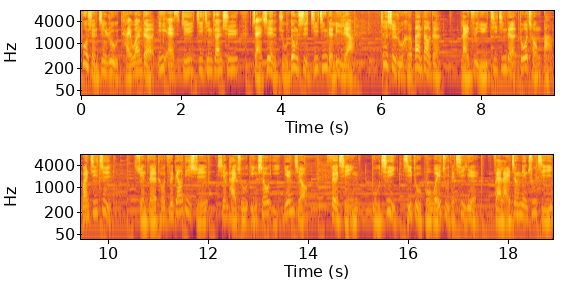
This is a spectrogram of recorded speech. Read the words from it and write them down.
获选进入台湾的 ESG 基金专区，展现主动式基金的力量。这是如何办到的？来自于基金的多重把关机制。选择投资标的时，先排除营收以烟酒、色情、武器及赌博为主的企业，再来正面出击，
